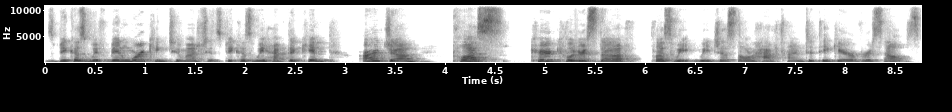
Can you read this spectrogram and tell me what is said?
it's because we've been working too much it's because we have to keep our job plus curricular stuff plus we, we just don't have time to take care of ourselves.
